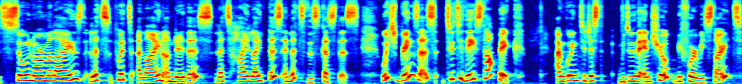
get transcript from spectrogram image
So normalized. Let's put a line under this. Let's highlight this and let's discuss this. Which brings us to today's topic. I'm going to just do the intro before we start.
